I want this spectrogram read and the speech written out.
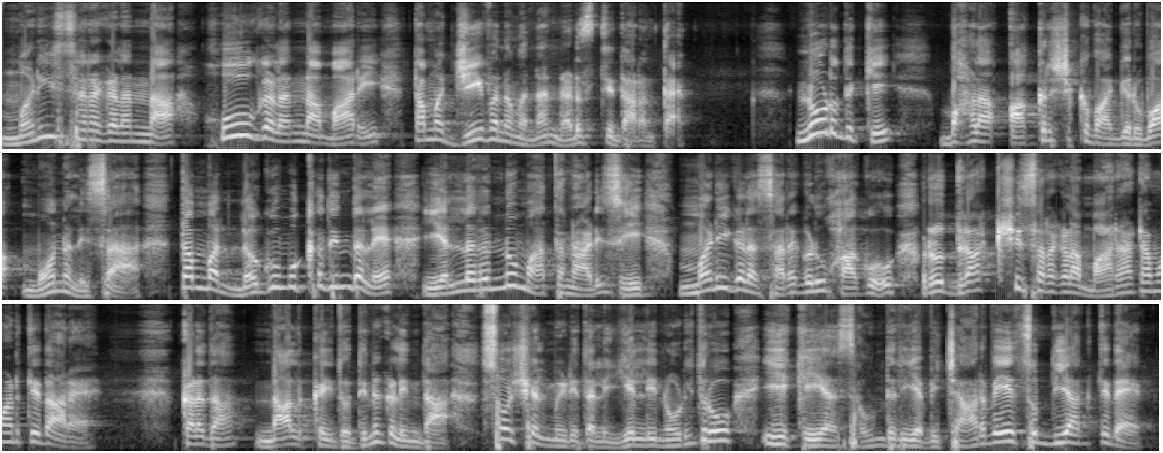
ಮಣಿಸರಗಳನ್ನು, ಹೂಗಳನ್ನು ಮಾರಿ ತಮ್ಮ ಜೀವನವನ್ನು ನಡೆಸ್ತಿದ್ದಾರಂತೆ. ನೋಡೋದಕ್ಕೆ ಬಹಳ ಆಕರ್ಷಕವಾಗಿರುವ ಮೋನಲಿಸ ತಮ್ಮ ನಗುಮುಖದಿಂದಲೇ ಎಲ್ಲರನ್ನೂ ಮಾತನಾಡಿಸಿ ಮಣಿಗಳ ಸರಗಳು ಹಾಗೂ ರುದ್ರಾಕ್ಷಿ ಸರಗಳ ಮಾರಾಟ ಮಾಡ್ತಿದ್ದಾರೆ. ಕಳೆದ ನಾಲ್ಕೈದು ದಿನಗಳಿಂದ ಸೋಷಿಯಲ್ ಮೀಡಿಯಾದಲ್ಲಿ ಎಲ್ಲಿ ನೋಡಿದರೂ ಈಕೆಯ ಸೌಂದರ್ಯ ವಿಚಾರವೇ ಸುದ್ದಿಯಾಗ್ತಿದೆ.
